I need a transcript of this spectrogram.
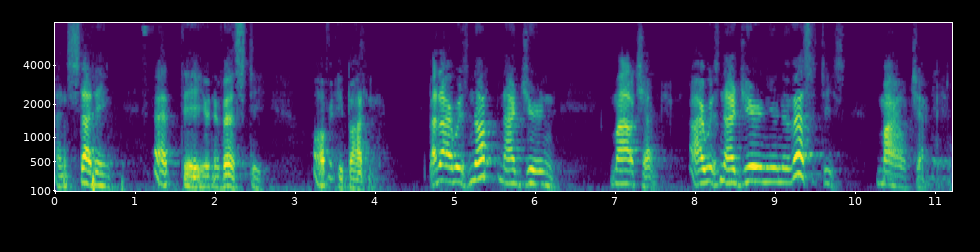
and studying at the University of Ibadan. But I was not Nigerian mile champion. I was Nigerian University's mile champion.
